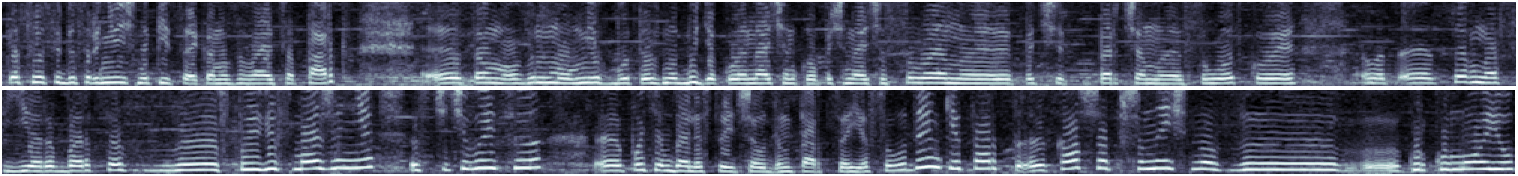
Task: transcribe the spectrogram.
така своя собі середньовічна піца, яка називається тарт. Е, там він міг бути з будь-якою начинкою, починаючи з соленої, перченої, солодкої. От, е, це в нас є реберця з в пиві смажені з чечевицею. Е, потім далі стоїть ще один тарт. Це є солоденький тарт, е, каша пшенична з е, куркумою,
